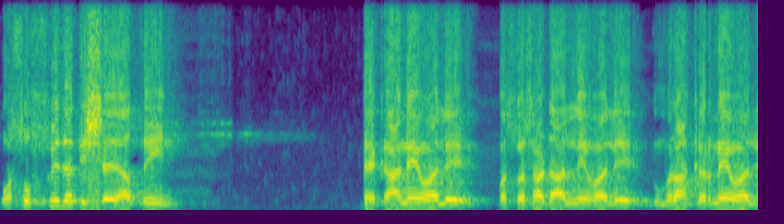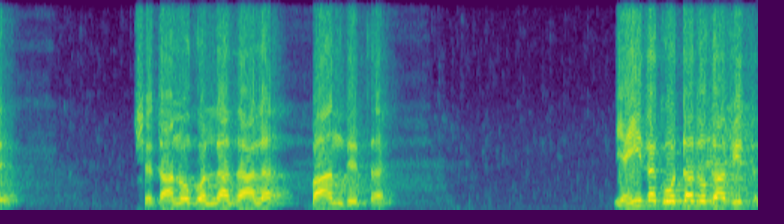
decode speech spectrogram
وصفدت الشیاطین۔ بہکانے والے، وسوسہ ڈالنے والے، گمراہ کرنے والے شیطانوں کو اللہ تعالی باندھ دیتا ہے۔ یہیں تک ہوتا تو کافی تھا۔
